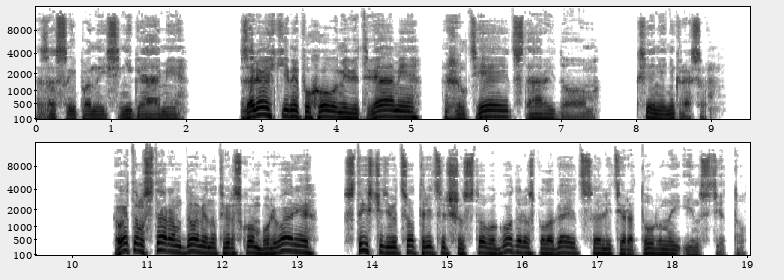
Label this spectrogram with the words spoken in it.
засыпанный снегами. За легкими пуховыми ветвями желтеет старый дом. Ксения Некрасова. В этом старом доме на Тверском бульваре с 1936 года располагается литературный институт.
